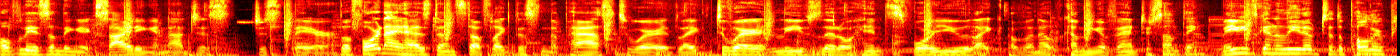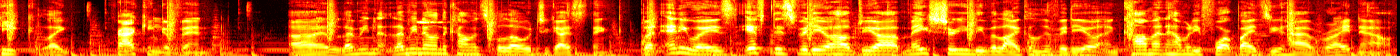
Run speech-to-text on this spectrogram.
Hopefully it's something exciting and not just just there. But Fortnite has done stuff like this in the past to where it like to where it leaves little hints for you like of an upcoming event or something. Maybe it's gonna lead up to the Polar Peak like cracking event. Uh, let me let me know in the comments below what you guys think. But anyways, if this video helped you out, make sure you leave a like on the video and comment how many Fortbytes you have right now.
